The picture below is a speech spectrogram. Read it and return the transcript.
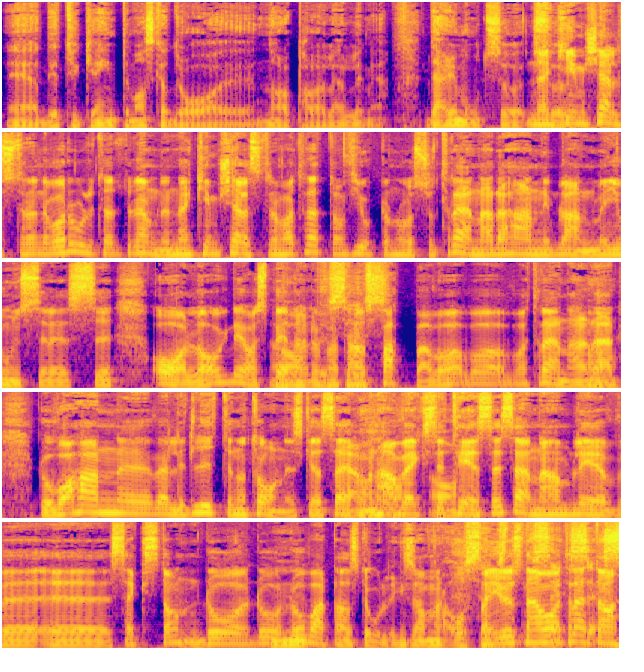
eh, det tycker jag inte man ska dra några paralleller med. Däremot så... När så... Kim Källström, det var roligt att du nämnde, när Kim Källström var 13-14 år så tränade han ibland med Jonseres A-lag där jag spelade ja, för att hans pappa var, var, var tränare ja. där. Då var han väldigt liten och tanig ska jag säga. Men Aha, han växte ja. till sig sen när han blev eh, 16. Då, då, mm. då vart han stor liksom. Ja, sex, men just när han var 13,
